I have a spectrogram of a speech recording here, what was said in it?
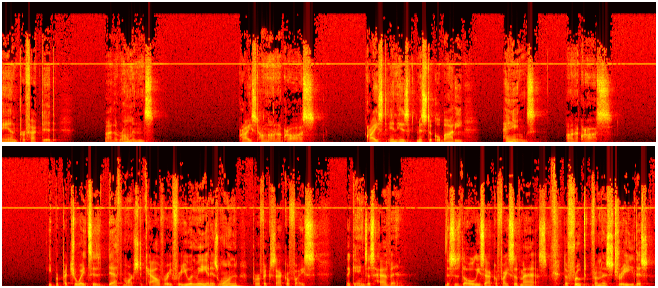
and perfected by the Romans. Christ hung on a cross. Christ, in his mystical body, hangs on a cross. He perpetuates his death march to Calvary for you and me in his one perfect sacrifice that gains us heaven. This is the holy sacrifice of Mass. The fruit from this tree, this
